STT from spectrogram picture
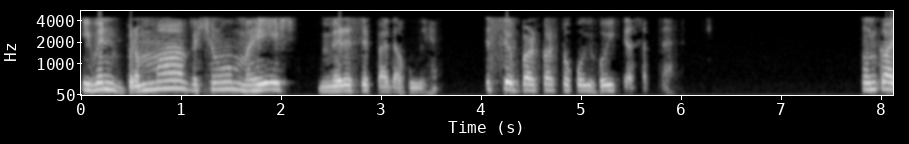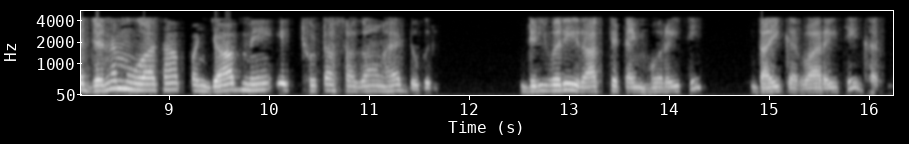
इवन ब्रह्मा, विष्णु, महेश मेरे से पैदा हुए हैं। इससे बढ़कर तो कोई हो ही क्या सकता है? उनका जन्म हुआ था पंजाब में एक छोटा सा गाँव है डुगरी। डिलीवरी रात के टाइम हो रही थी, दाई करवा रही थी घर में।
